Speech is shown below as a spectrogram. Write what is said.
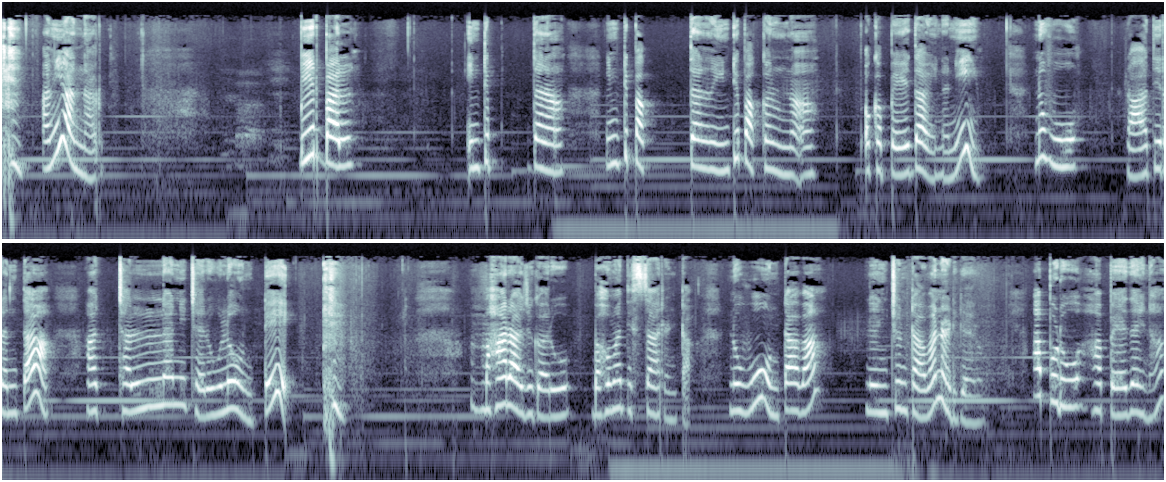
అని అన్నారు. బీర్బల్ ఇంటి తన ఇంటి పక్ తన ఇంటి పక్కనున్న ఒక పేద అయినని నువ్వు రాత్రంతా ఆ చల్లని చెరువులో ఉంటే మహారాజు గారు బహుమతి ఇస్తారంట నువ్వు ఉంటావా? నించుంటావా? అని అడిగారు. అప్పుడు ఆ పేదైన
